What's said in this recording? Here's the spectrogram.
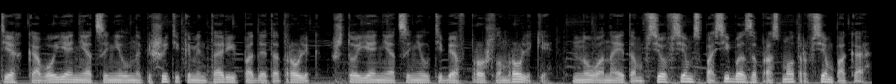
Тех, кого я не оценил, напишите комментарий под этот ролик, что я не оценил тебя в прошлом ролике. Ну а на этом все. Всем спасибо за просмотр, всем пока.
